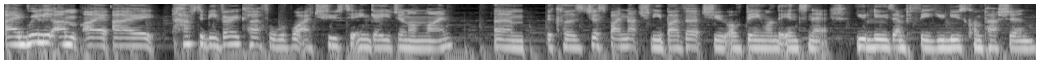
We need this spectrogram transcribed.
I really um I, I have to be very careful with what I choose to engage in online. Um, because just by naturally, by virtue of being on the internet, you lose empathy, you lose compassion,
